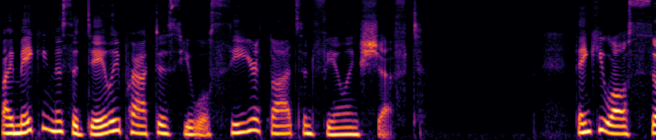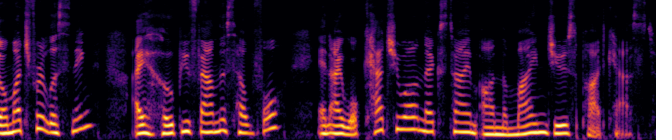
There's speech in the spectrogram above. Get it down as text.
By making this a daily practice, you will see your thoughts and feelings shift. Thank you all so much for listening. I hope you found this helpful, and I will catch you all next time on the Mind Juice podcast.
